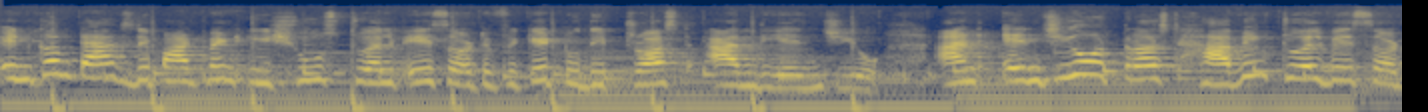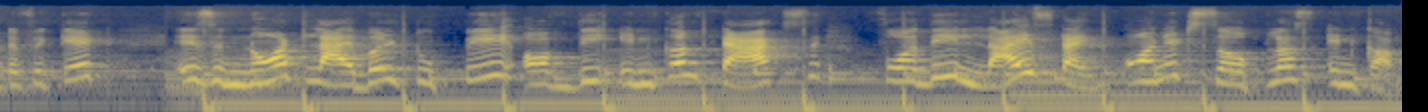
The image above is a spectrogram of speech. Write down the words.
Income Tax Department issues 12A certificate to the trust and the NGO and NGO trust having 12A certificate is not liable to pay of the income tax for the lifetime on its surplus income.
